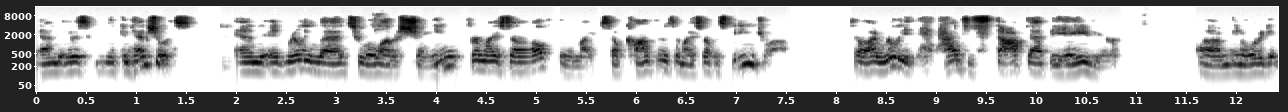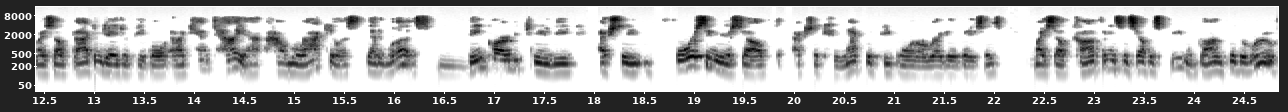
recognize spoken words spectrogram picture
and it was contemptuous. And it really led to a lot of shame for myself and my self confidence and my self esteem dropped. So I really had to stop that behavior um, in order to get myself back engaged with people. And I can't tell you how miraculous that it was. Mm. Being part of the community, actually forcing yourself to actually connect with people on a regular basis. My self confidence and self esteem have gone through the roof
